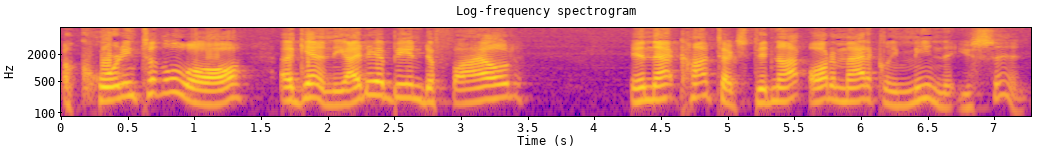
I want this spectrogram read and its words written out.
according to the law, again, the idea of being defiled in that context did not automatically mean that you sinned.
